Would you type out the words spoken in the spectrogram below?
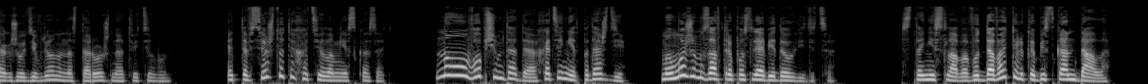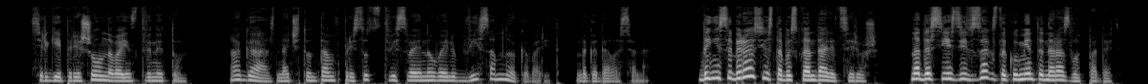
также удивленно настороженно ответил он. «Это все, что ты хотела мне сказать?» «Ну, в общем-то, да. Хотя нет, подожди. Мы можем завтра после обеда увидеться?» «Станислава, вот давай только без скандала!» Сергей перешел на воинственный тон. «Ага, значит, он там в присутствии своей новой любви со мной говорит», — догадалась она. «Да не собираюсь я с тобой скандалить, Сереж. Надо съездить в ЗАГС, документы на развод подать».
